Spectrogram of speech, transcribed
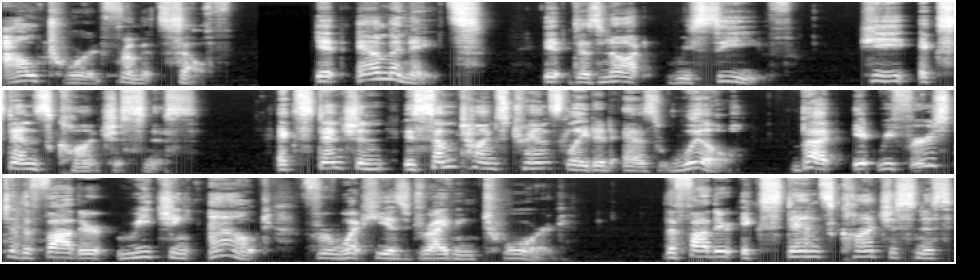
outward from itself. It emanates. It does not receive. He extends consciousness. Extension is sometimes translated as will, but it refers to the Father reaching out for what he is driving toward. The Father extends consciousness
